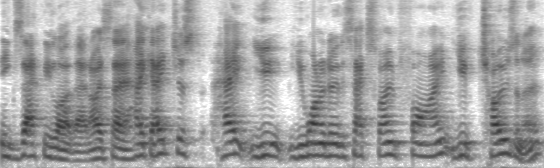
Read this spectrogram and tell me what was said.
exactly like that. I say, hey, Kate, just hey, you you want to do the saxophone? Fine, you've chosen it.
